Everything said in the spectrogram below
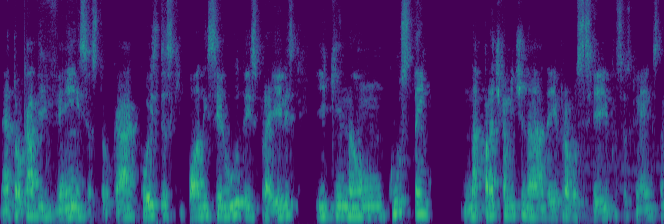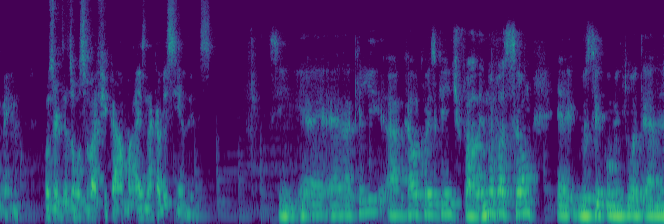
né, trocar vivências, trocar coisas que podem ser úteis para eles e que não custem na, praticamente nada aí para você e para seus clientes também. Né? Com certeza você vai ficar mais na cabecinha deles. Sim, é, é aquele, aquela coisa que a gente fala. Inovação, é, você comentou até, né,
